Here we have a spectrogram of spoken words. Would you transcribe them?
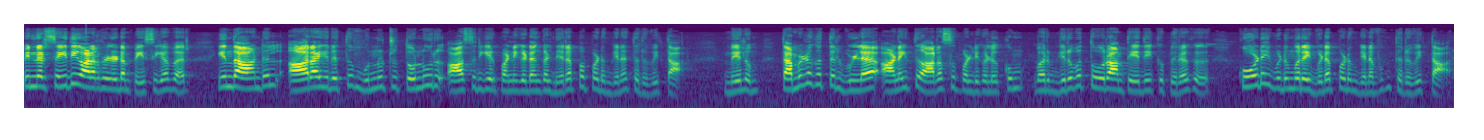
பின்னர் செய்தியாளர்களிடம் பேசிய அவர் இந்த ஆண்டில் ஆறாயிரத்து முன்னூற்று தொன்னூறு ஆசிரியர் பணியிடங்கள் நிரப்பப்படும் என தெரிவித்தார். மேலும் தமிழகத்தில் உள்ள அனைத்து அரசு பள்ளிகளுக்கும் வரும் இருபத்தோராம் தேதிக்கு பிறகு கோடை விடுமுறை விடப்படும் எனவும் தெரிவித்தார்.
